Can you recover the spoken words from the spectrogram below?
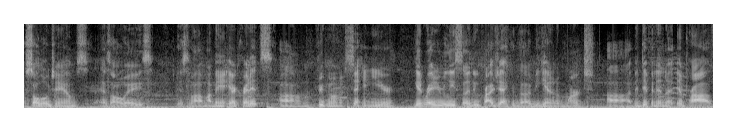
solo jams, as always. It's uh, my band Air Credits, um, creeping on a second year. Getting ready to release a new project at the beginning of March. Uh, I've been dipping into improv.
